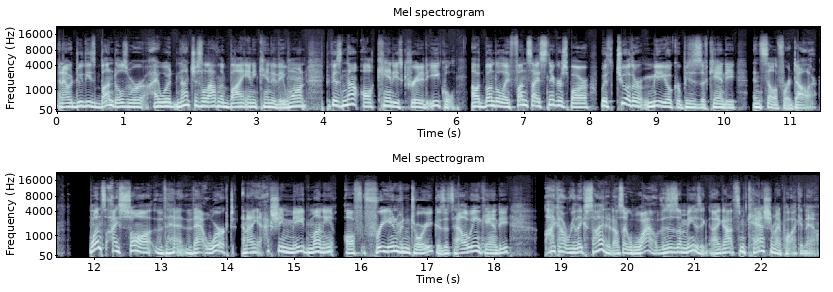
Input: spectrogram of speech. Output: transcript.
And I would do these bundles where I would not just allow them to buy any candy they want, because not all candy is created equal. I would bundle a fun sized Snickers bar with two other mediocre pieces of candy and sell it for a dollar. Once I saw that that worked and I actually made money off free inventory because it's Halloween candy, I got really excited. I was like, wow, this is amazing. I got some cash in my pocket now.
